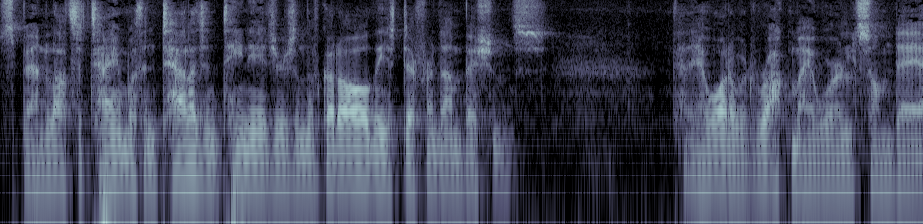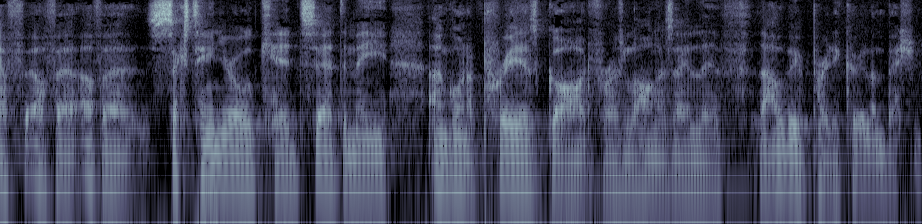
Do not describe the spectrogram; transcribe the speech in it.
Spend lots of time with intelligent teenagers and they've got all these different ambitions. Tell you what, it would rock my world someday if, if a, a 16 year old kid said to me, I'm going to praise God for as long as I live. That would be a pretty cool ambition.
